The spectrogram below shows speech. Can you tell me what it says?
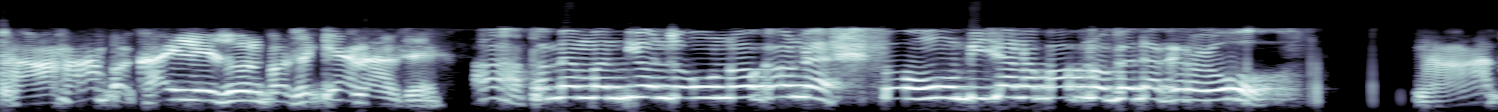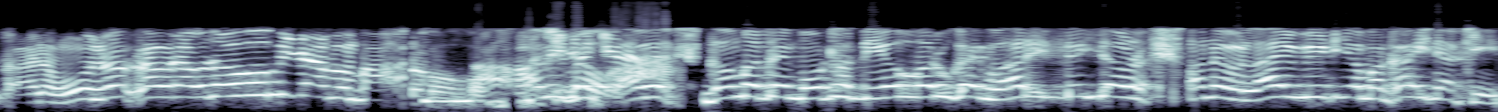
હા હા પણ ખાઈ લેજો ને પછી ક્યાં ના છે? હા તમે મન દો ને જો હું ન ખાઉં ને તો હું બીજાના બાપનો પેદા કરેલો હો હા તો અને હું ન ખવડાવું તો હું બીજા પણ આવી જાઓ. ગમે તે મોટા દેવ વાળું કંઈક વારી જ દઈ જાવ અને લાઈવ વિડીયોમાં ખાઈ નાખી.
